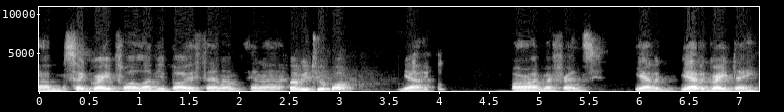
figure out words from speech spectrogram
I'm so grateful. I love you both. And, um, and, uh, love you too, Paul. Yeah. All right, my friends. You have a, you have a great day.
